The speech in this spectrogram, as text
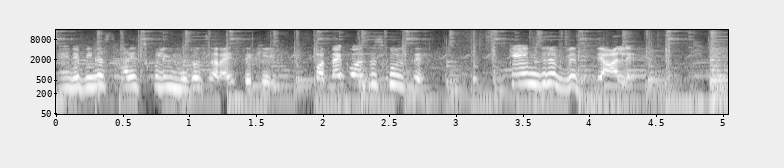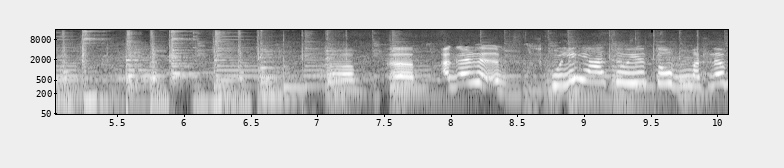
मैंने भी ना सारी स्कूलिंग मुगल सराय से की। पता है कौन से स्कूल से? केंद्रीय विद्यालय। अगर स्कूलिंग यहाँ से हुई है तो मतलब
